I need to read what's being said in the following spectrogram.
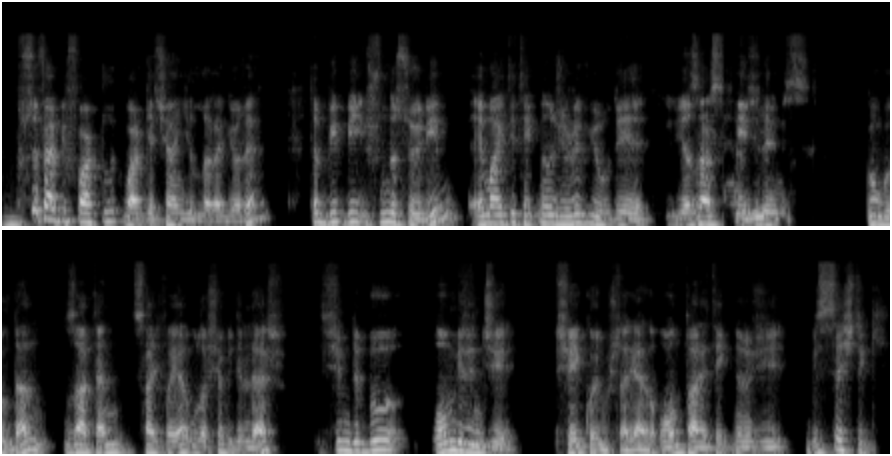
Bu sefer bir farklılık var geçen yıllara göre. Tabii bir, bir şunu da söyleyeyim. MIT Technology Review diye yazarsa seyircilerimiz Google'dan zaten sayfaya ulaşabilirler. Şimdi bu 11. şey koymuşlar yani 10 tane teknoloji biz seçtik.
